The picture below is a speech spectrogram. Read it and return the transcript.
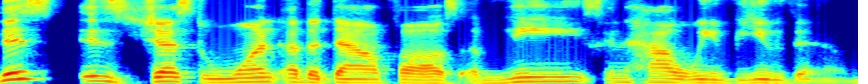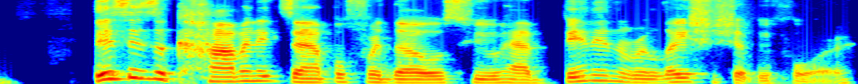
This is just one of the downfalls of needs and how we view them. This is a common example for those who have been in a relationship before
